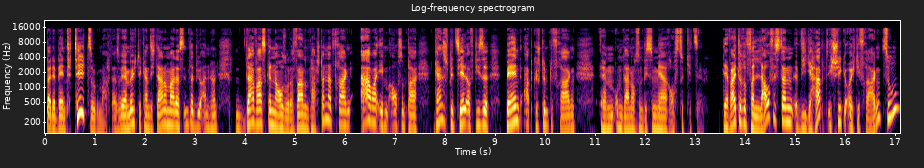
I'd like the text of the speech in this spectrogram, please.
bei der Band Tilt so gemacht. Also wer möchte, kann sich da nochmal das Interview anhören. Da war es genauso. Das waren so ein paar Standardfragen, aber eben auch so ein paar ganz speziell auf diese Band abgestimmte Fragen, ähm, um da noch so ein bisschen mehr rauszukitzeln. Der weitere Verlauf ist dann wie gehabt. Ich schicke euch die Fragen zu,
